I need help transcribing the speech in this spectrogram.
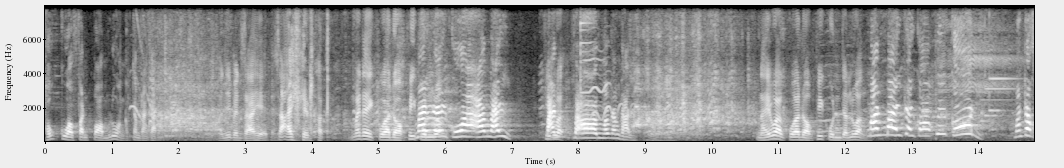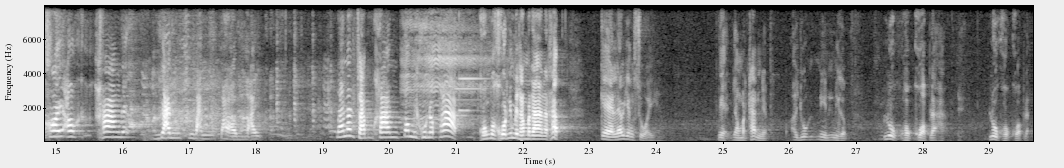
เขากลัวฟันปลอมร่วงครับท่านประธานครับ อันนี้เป็นสาเหตุสาเหตุหรอกไม่ได้กลัวดอกพิไม่กุลหรได้อก กลัวอะไรคิดฟันว่า ปลอมครับท่านประธานไหนว่ากลัวดอกพิกุลจะร่วง มันไม่ใช่กองพี่กลมันต้องคอยเอาคางเนี่ยยันฟันปลอมไว้ดังนั้นสำคัญต้องมีคุณภาพ ของบางคนนี่ไม่ธรรมดานะครับ แก่แล้วยังสวย เนี่ยอย่างมาท่านเนี่ย อายุนี่นี่ครับลูกหกขวบแล้วฮะลูกหกขวบแล้ว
